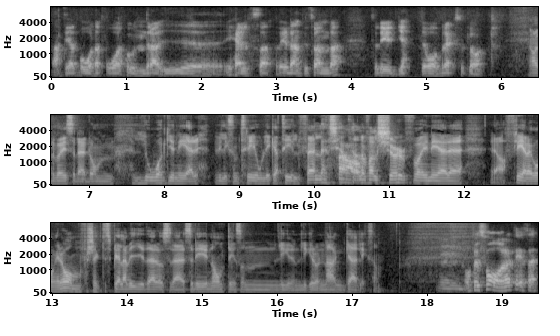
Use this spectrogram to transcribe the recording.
att att båda två har 100 i, eh, i hälsa redan till söndag. Så det är ett jätteavbräck såklart. Ja, det var ju sådär, de låg ju ner vid liksom tre olika tillfällen. Ja. I alla fall Scherf var ju nere ja, flera gånger om och försökte spela vidare och sådär. Så det är ju någonting som ligger, ligger och naggar liksom. Mm. Och försvaret är så här,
